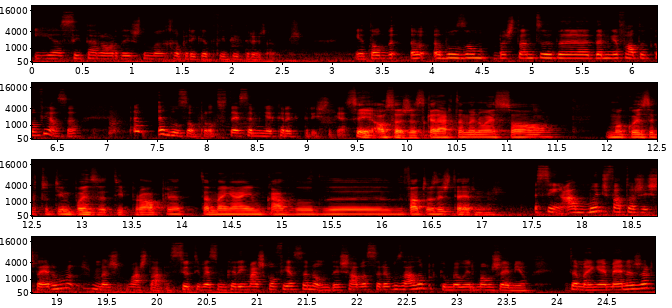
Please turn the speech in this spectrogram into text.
e aceitar ordens de uma rapariga de 23 anos. E então abusam bastante da, da minha falta de confiança. Abusam, pronto, dessa minha característica. Sim, ou seja, se calhar também não é só uma coisa que tu te impões a ti própria, também há aí um bocado de, de fatores externos. Sim, há muitos fatores externos, mas lá está. Se eu tivesse um bocadinho mais confiança, não me deixava ser abusada, porque o meu irmão gêmeo também é manager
